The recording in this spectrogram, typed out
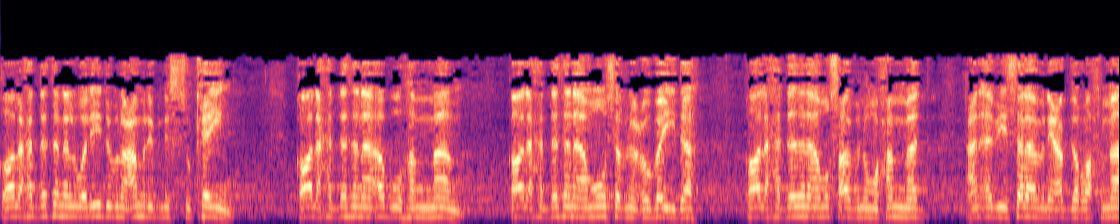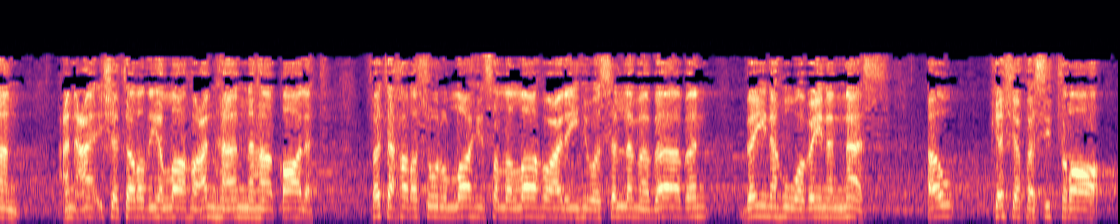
قال حدثنا الوليد بن عمرو بن السكين. قال حدثنا أبو همام. قال حدثنا موسى بن عبيدة. قال حدثنا مصعب بن محمد عن أبي سلمة بن عبد الرحمن عن عائشة رضي الله عنها أنها قالت فتح رسول الله صلى الله عليه وسلم بابا بينه وبين الناس أو كشف سترا.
